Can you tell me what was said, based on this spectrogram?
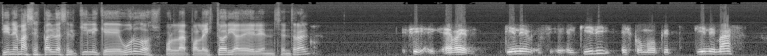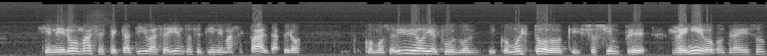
¿Tiene más espaldas el Kili que Burgos por la, por la historia de él en Central? Sí, a ver, tiene el Kili es como que tiene más, generó más expectativas ahí, entonces tiene más espalda, pero como se vive hoy el fútbol y como es todo, que yo siempre reniego contra eso,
